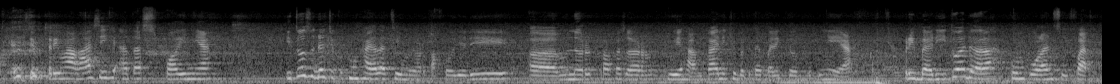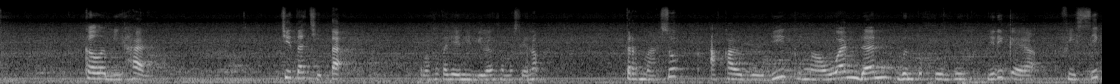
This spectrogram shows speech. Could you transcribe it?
Oke, sip. Terima kasih atas poinnya. Itu sudah cukup meng-highlight sih menurut aku. Jadi eh, menurut Profesor Buya Hamka, ini coba kita balik ke bukunya ya. Pribadi itu adalah kumpulan sifat, kelebihan, cita-cita, termasuk tadi yang dibilang sama Seno, termasuk akal budi, kemauan dan bentuk tubuh. Jadi kayak fisik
